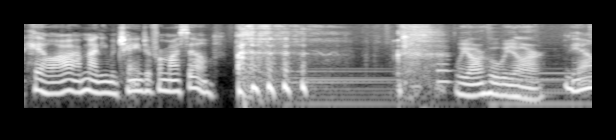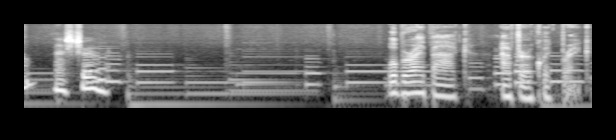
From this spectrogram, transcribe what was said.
hell, I, I'm not even changing for myself. we are who we are. Yeah, that's true. We'll be right back after a quick break.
